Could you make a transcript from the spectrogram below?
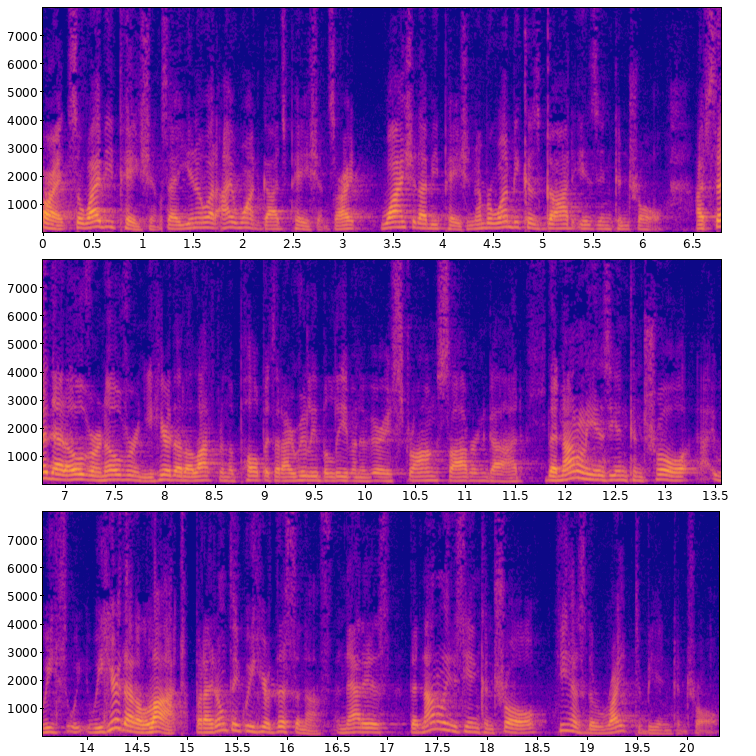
All right, so why be patient? Say, you know what? I want God's patience. All right? Why should I be patient? Number one, because God is in control. I've said that over and over, and you hear that a lot from the pulpit that I really believe in a very strong, sovereign God. That not only is He in control, we, we, we hear that a lot, but I don't think we hear this enough. And that is that not only is He in control, He has the right to be in control.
